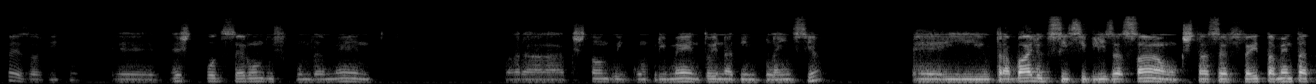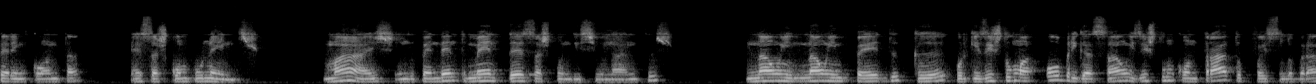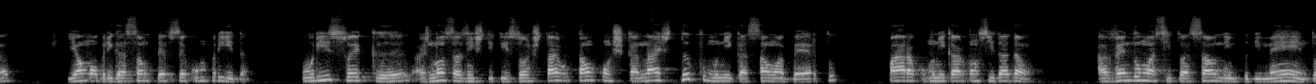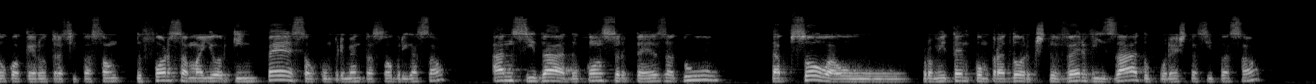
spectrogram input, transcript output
certeza, Vitor. é, este pode ser um dos fundamentos para a questão do incumprimento ou inadimplência. É, e o trabalho de sensibilização que está a ser feito também está a ter em conta essas componentes. Mas, independentemente dessas condicionantes, não, não impede que, porque existe uma obrigação, existe um contrato que foi celebrado e é uma obrigação que deve ser cumprida. Por isso é que as nossas instituições estão, estão com os canais de comunicação abertos para comunicar com o cidadão. Havendo uma situação de impedimento ou qualquer outra situação de força maior que impeça o cumprimento da sua obrigação, há necessidade, com certeza, do, da pessoa ou promitente comprador que estiver visado por esta situação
